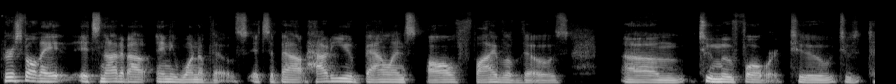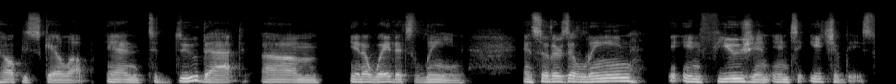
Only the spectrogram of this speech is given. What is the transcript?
First of all, they it's not about any one of those. It's about how do you balance all five of those um, to move forward, to to to help you scale up, and to do that um, in a way that's lean. And so there's a lean infusion into each of these.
